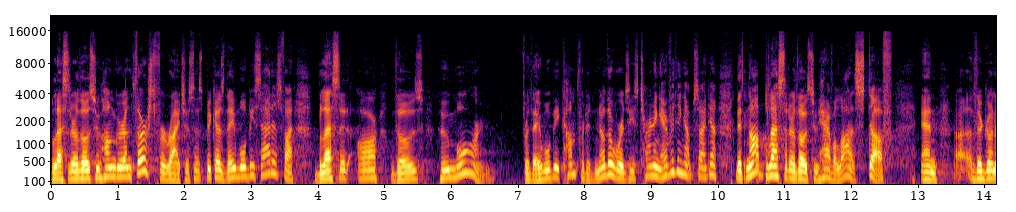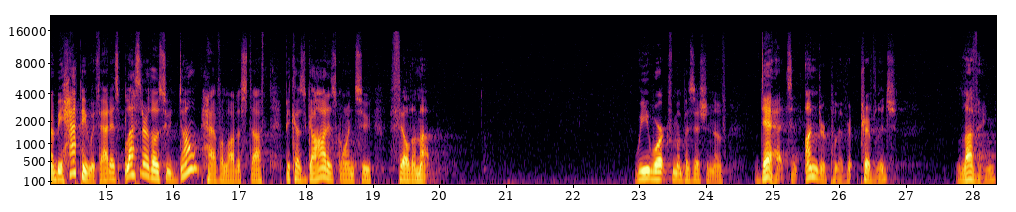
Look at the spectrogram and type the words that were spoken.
Blessed are those who hunger and thirst for righteousness, because they will be satisfied. Blessed are those who mourn, for they will be comforted. In other words, he's turning everything upside down. It's not blessed are those who have a lot of stuff and uh, they're going to be happy with that. It's blessed are those who don't have a lot of stuff because God is going to fill them up. We work from a position of debt and underprivilege, loving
